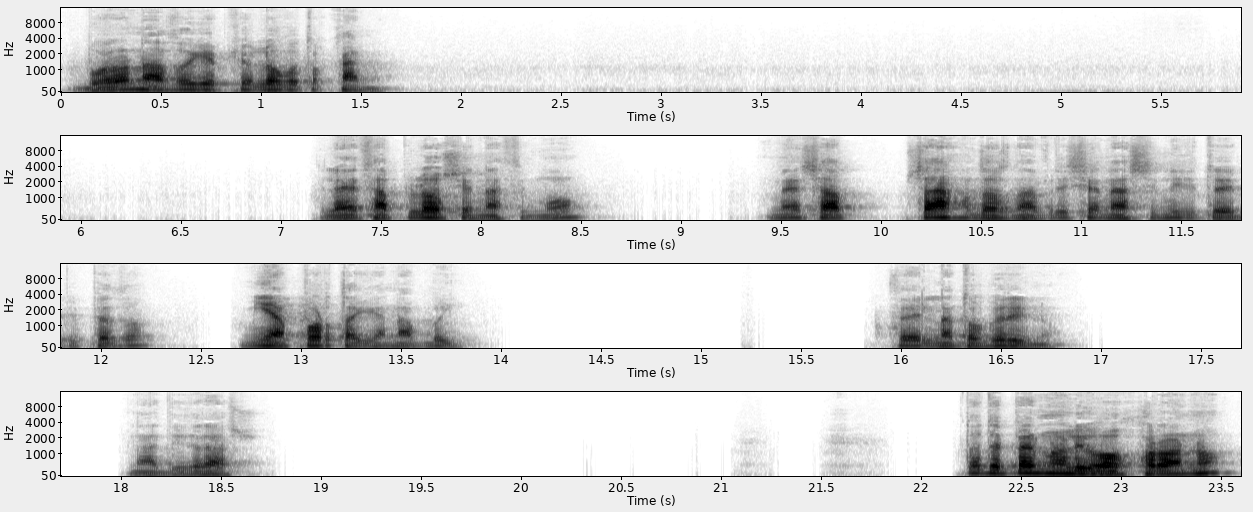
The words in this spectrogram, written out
μπορώ να δω για ποιο λόγο το κάνει. Δηλαδή θα πλώσει ένα θυμό, μέσα ψάχνοντας να βρεις σε ένα συνείδητο επίπεδο, μία πόρτα για να μπει. Θέλει να τον κρίνω, να αντιδράσω. Τότε παίρνω λίγο χρόνο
